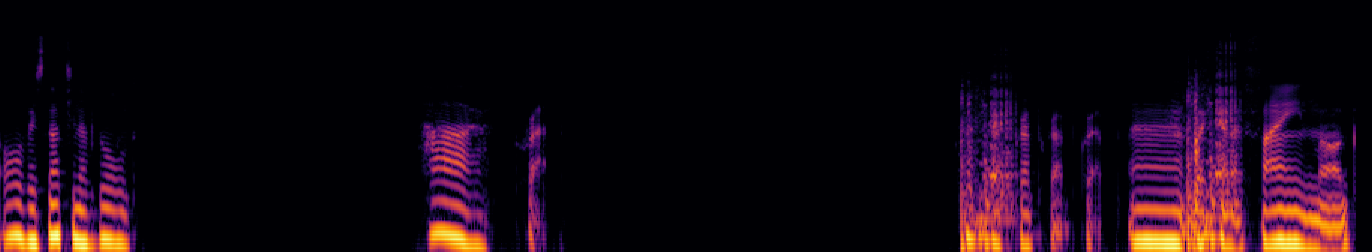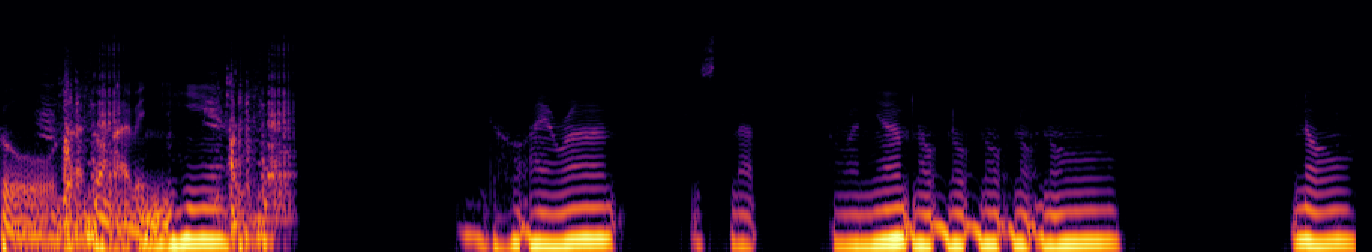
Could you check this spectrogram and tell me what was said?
Oh, there's not enough gold. Ah, crap. Crap, crap, crap, crap, crap. Uh, where can I find more gold? I don't have any here. Need a iron. This is not uranium. No, no, no, no, no. No.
